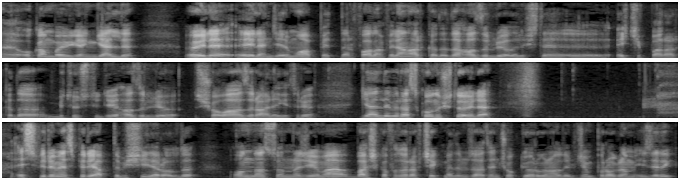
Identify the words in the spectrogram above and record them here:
e, Okan Bayülgen geldi. Öyle eğlenceli muhabbetler falan filan arkada da hazırlıyorlar işte e, ekip var arkada bütün stüdyoyu hazırlıyor şova hazır hale getiriyor. Geldi biraz konuştu öyle espri mespri yaptı bir şeyler oldu. Ondan sonracığıma başka fotoğraf çekmedim zaten çok yorgun olduğum için programı izledik.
